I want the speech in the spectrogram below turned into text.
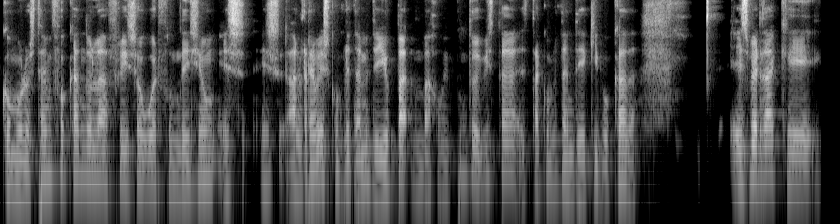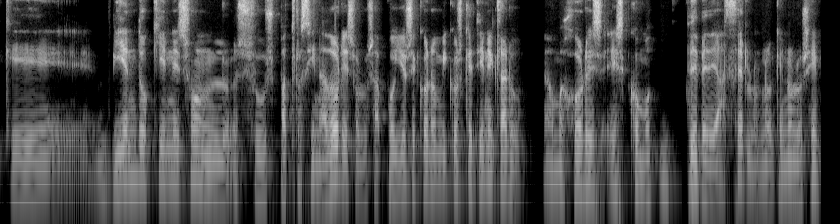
como lo está enfocando la Free Software Foundation es, es al revés completamente. Yo, bajo mi punto de vista, está completamente equivocada es verdad que, viendo quiénes son sus patrocinadores o los apoyos económicos que tiene, claro, a lo mejor es, como debe de hacerlo, ¿no? que no lo sé.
